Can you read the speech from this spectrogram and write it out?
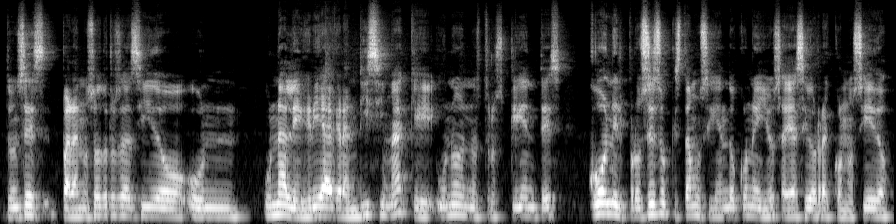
Entonces, para nosotros ha sido una alegría grandísima que uno de nuestros clientes, con el proceso que estamos siguiendo con ellos, haya sido reconocido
